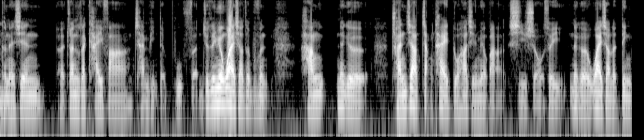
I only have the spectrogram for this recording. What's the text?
可能先呃专注在开发产品的部分，就是因为外销这部分航那个船价涨太多，它其实没有办法吸收，所以那个外销的订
